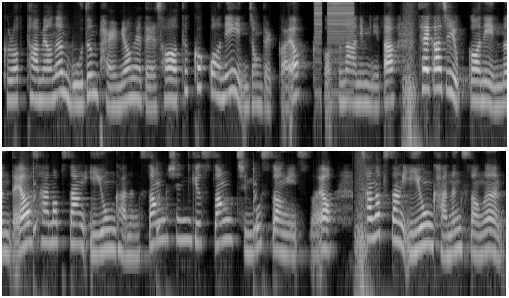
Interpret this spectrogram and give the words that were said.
그렇다면 모든 발명에 대해서 특허권이 인정될까요? 그것은 아닙니다. 세 가지 요건이 있는데요. 산업상 이용 가능성, 신규성, 진보성이 있어요. 산업상 이용 가능성은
